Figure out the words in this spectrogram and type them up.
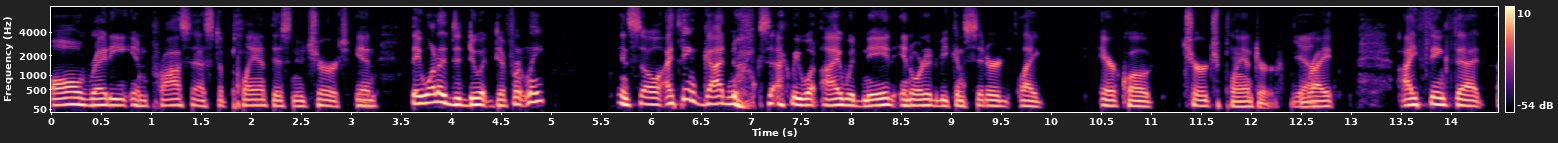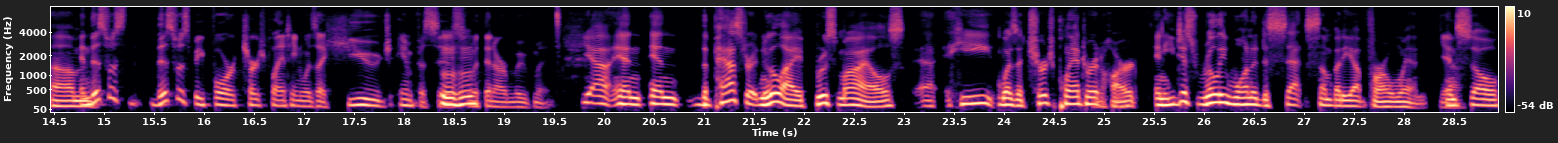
already in process to plant this new church and they wanted to do it differently and so i think god knew exactly what i would need in order to be considered like air quote church planter Yeah. right i think that um and this was this was before church planting was a huge emphasis Mhm. within our movement Yeah, and and the pastor at New Life, Bruce Miles, uh, he was a church planter at Mhm. heart, and he just really wanted to set somebody up for a win. Yeah. And so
